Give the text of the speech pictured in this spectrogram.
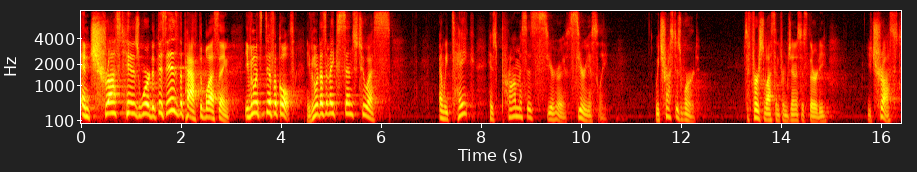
and trust his word that this is the path to blessing, even when it's difficult, even when it doesn't make sense to us. And we take his promises serious, seriously. We trust his word. It's the first lesson from Genesis 30. You trust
